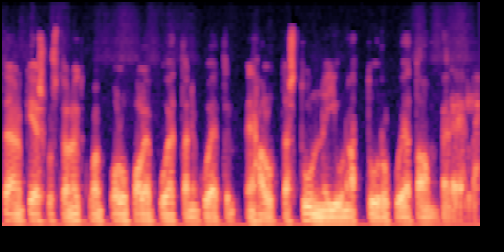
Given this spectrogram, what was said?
tämän keskustelun, nyt kun on ollut paljon puhetta, niin kuin, että me haluttaisiin tunnijunat Turku ja Tampereelle.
